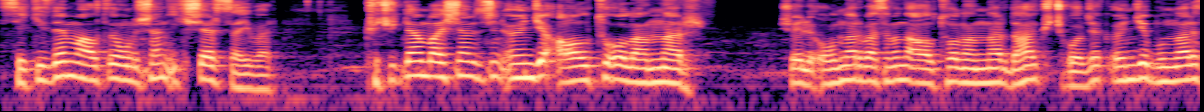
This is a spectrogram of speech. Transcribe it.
8'den ve 6'dan oluşan ikişer sayı var. Küçükten başlamamız için önce 6 olanlar şöyle onlar basamağında 6 olanlar daha küçük olacak. Önce bunları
